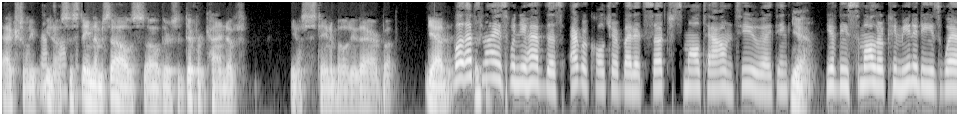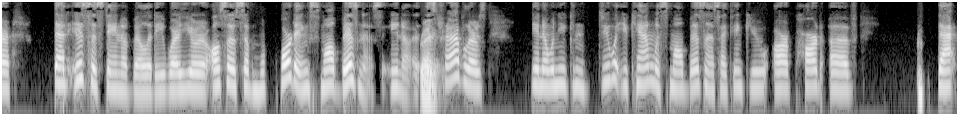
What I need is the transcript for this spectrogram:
actually That's you know awesome. sustain themselves. So there's a different kind of you know sustainability there. But yeah, well, that's nice when you have this agriculture, but it's such a small town too. I think yeah, you have these smaller communities where that is sustainability, where you're also supporting small business. You know, right. as travelers you know, when you can do what you can with small business, I think you are part of that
